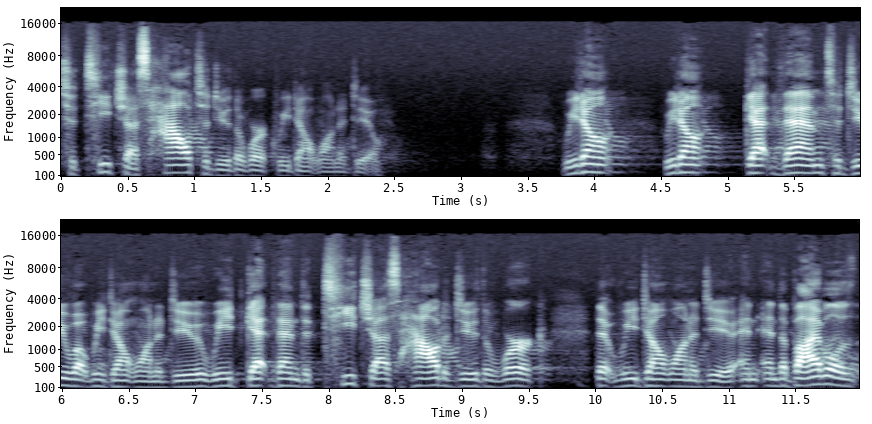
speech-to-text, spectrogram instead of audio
to teach us how to do the work we don't want to do. We don't, we don't get them to do what we don't want to do. We get them to teach us how to do the work that we don't want to do. And, and the Bible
